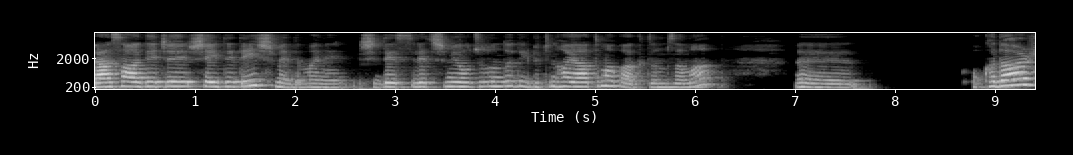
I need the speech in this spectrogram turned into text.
ben sadece şeyde değişmedim hani şiddetsiz iletişim yolculuğunda değil bütün hayatıma baktığım zaman o kadar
